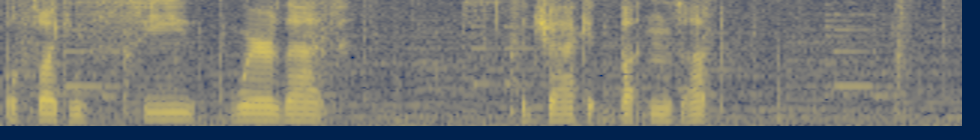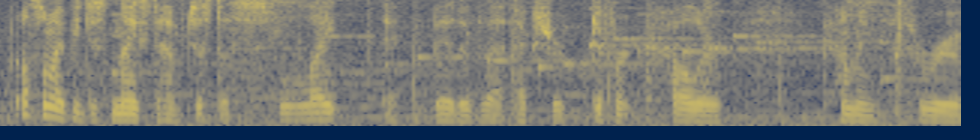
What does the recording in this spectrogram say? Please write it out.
both so I can see where that the jacket buttons up. But also might be just nice to have just a slight bit of that extra different color coming through.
